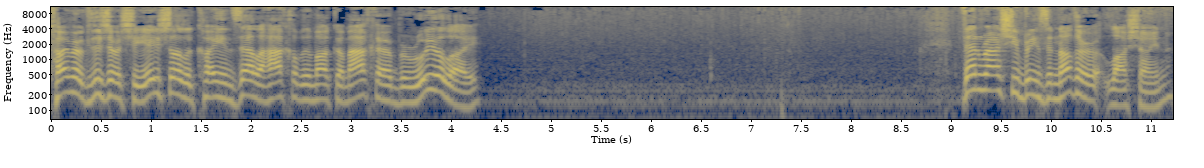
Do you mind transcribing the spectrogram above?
timer kedusha v'sheyesha l'kayin zeh l'hacha b'makam acher beruyaloi." Then Rashi brings another lashon,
